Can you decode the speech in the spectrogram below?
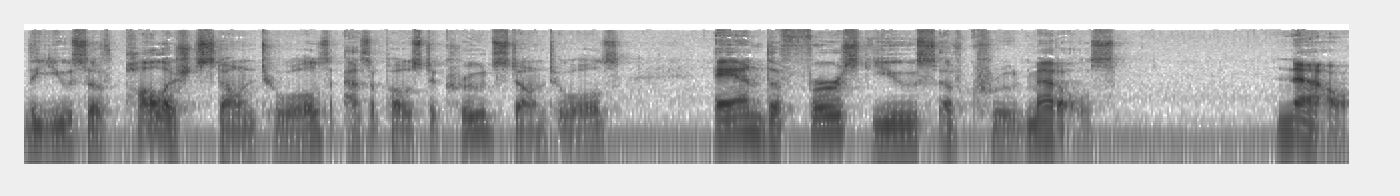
the use of polished stone tools as opposed to crude stone tools, and the first use of crude metals. Now,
